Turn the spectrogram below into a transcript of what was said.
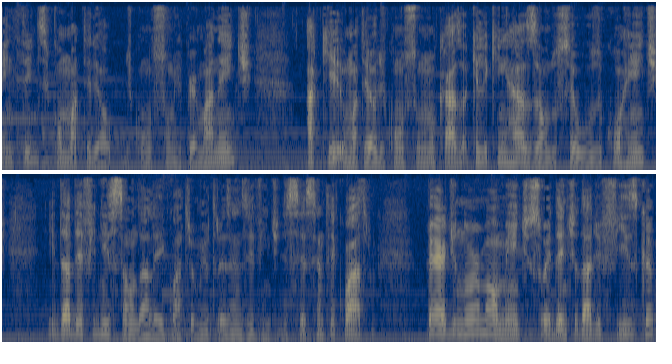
entende-se como material de consumo permanente, aqui, o material de consumo, no caso, aquele que em razão do seu uso corrente e da definição da Lei 4.320 de 64, perde normalmente sua identidade física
